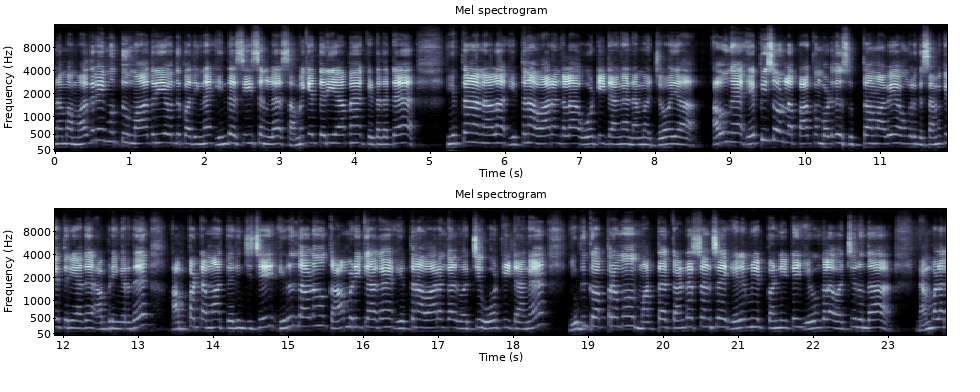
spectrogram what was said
நம்ம மதுரை முத்து மாதிரியே வந்து பார்த்திங்கன்னா இந்த சீசன்ல சமைக்க தெரியாம கிட்டத்தட்ட இத்தனை நாளாக இத்தனை வாரங்களாக ஓட்டிட்டாங்க நம்ம ஜோயா. அவங்க எபிசோட்ல பார்க்கும் பொழுது சுத்தமாவே அவங்களுக்கு சமைக்க தெரியாது அப்படிங்கிறது அப்பட்டமா தெரிஞ்சிச்சு. இருந்தாலும் காமெடிக்காக இத்தனை வாரங்கள் வச்சு ஓட்டிட்டாங்க. இதுக்கப்புறமும் மற்ற கண்டஸ்டன்ஸை எலிமினேட் பண்ணிட்டு இவங்கள வச்சிருந்தா நம்மளை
